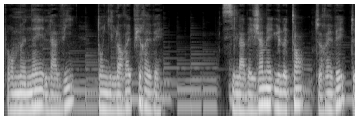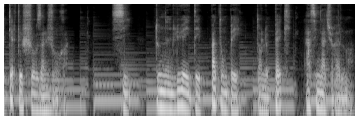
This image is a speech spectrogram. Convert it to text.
pour mener la vie dont il aurait pu rêver, s'il n'avait jamais eu le temps de rêver de quelque chose un jour, si tout ne lui était pas tombé dans le bec assez naturellement.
